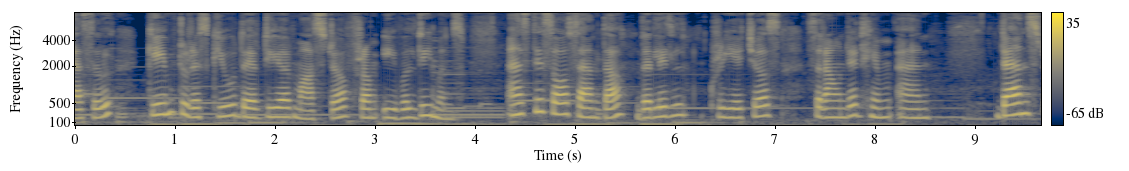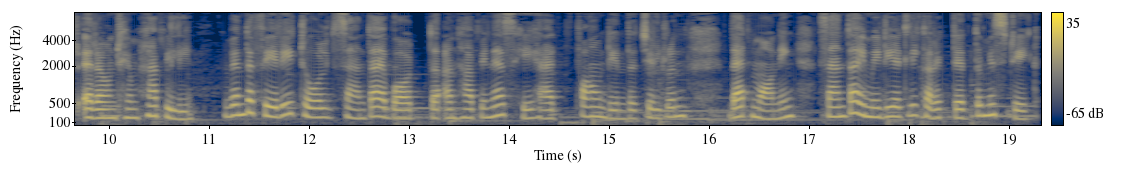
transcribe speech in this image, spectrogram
castle came to rescue their dear master from evil demons. As they saw Santa, the little creatures surrounded him and danced around him happily. When the fairy told Santa about the unhappiness he had found in the children that morning, Santa immediately corrected the mistake.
